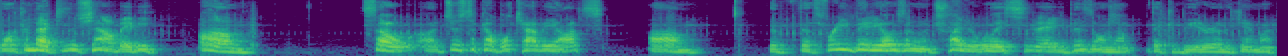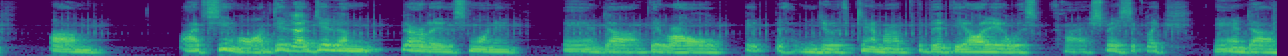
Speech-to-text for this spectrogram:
Welcome back to the channel, baby. Um, so, uh, just a couple of caveats. Um, the, the three videos I'm going to try to release today depends on the, the computer and the camera. Um, I've seen them all. I did I did them early this morning, and uh, they were all it, it had to do with the camera. The the audio was trash basically, and uh,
